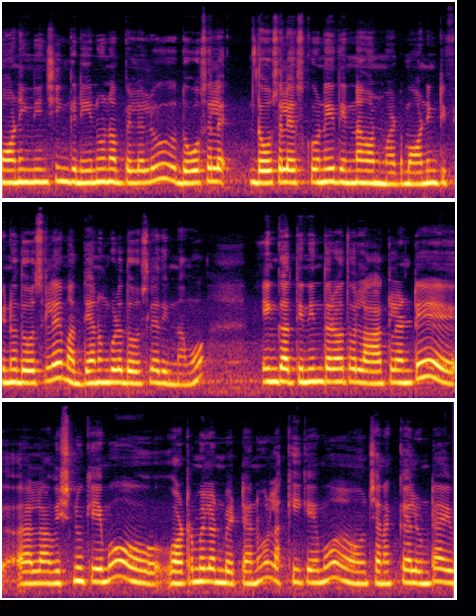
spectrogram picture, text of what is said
మార్నింగ్ నుంచి ఇంక నేను నా పిల్లలు దోశలే దోశలు వేసుకొని తిన్నాం అనమాట మార్నింగ్ టిఫిన్ దోశలే మధ్యాహ్నం కూడా దోశలే తిన్నాము. ఇంకా తినిన తర్వాత వాళ్ళ అలా విష్ణుకేమో వాటర్ మిలన్ పెట్టాను. లక్కీకేమో శనక్కాయలు ఉంటే అవి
